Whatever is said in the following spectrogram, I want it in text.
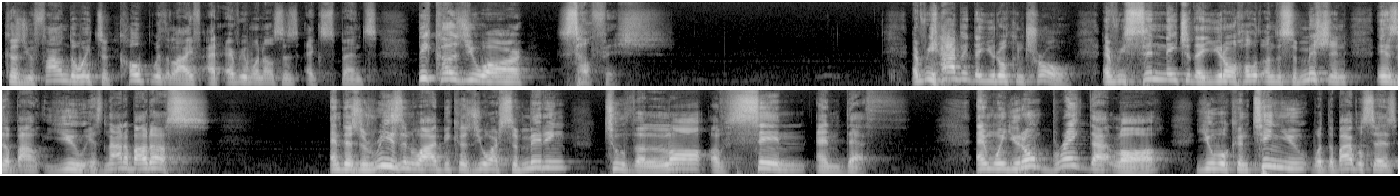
because you found a way to cope with life at everyone else's expense because you are selfish. Every habit that you don't control, every sin nature that you don't hold under submission is about you, it's not about us. And there's a reason why, because you are submitting to the law of sin and death. And when you don't break that law, you will continue what the Bible says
